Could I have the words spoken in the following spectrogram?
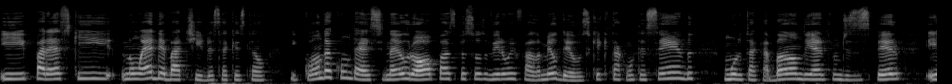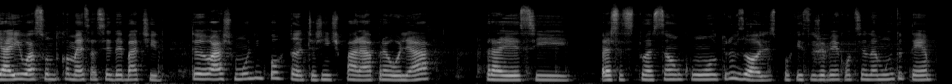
e parece que não é debatida essa questão. E quando acontece na Europa, as pessoas viram e falam: Meu Deus, o que está acontecendo? O mundo está acabando, e entra um desespero, e aí o assunto começa a ser debatido. Então eu acho muito importante a gente parar para olhar para esse para essa situação com outros olhos, porque isso já vem acontecendo há muito tempo,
